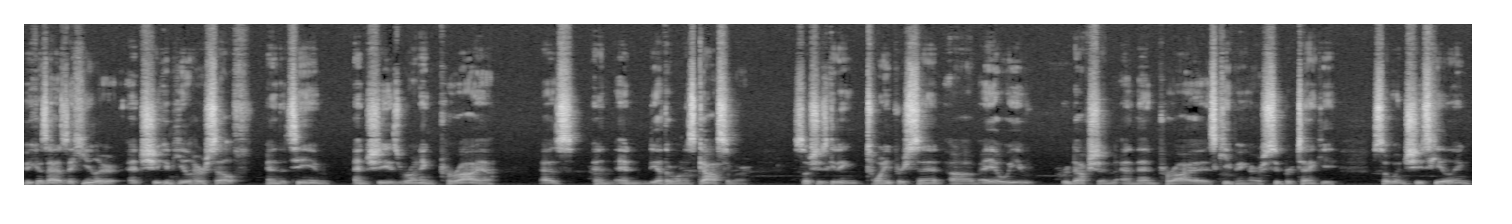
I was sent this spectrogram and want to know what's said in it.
because as a healer, and she can heal herself and the team, and she's running Pariah, as and and the other one is Gossamer, so she's getting twenty percent um, AOE reduction, and then Pariah is keeping her super tanky. So when she's healing,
